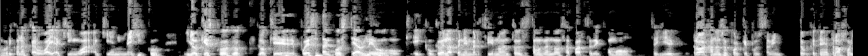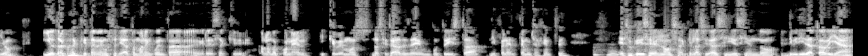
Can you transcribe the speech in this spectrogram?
Fabricar una cargo bike aquí en, aquí en México, y lo que es lo, lo que puede ser tan costeable o, o, que vale la pena invertir, ¿no? Entonces estamos viendo esa parte de cómo seguir trabajando eso porque pues también tengo que tener trabajo yo. Y otra cosa que también me gustaría tomar en cuenta, eh, Grecia, que hablando con él y que vemos la ciudad desde un punto de vista diferente a mucha gente, eso que dice él, ¿no? O sea, que la ciudad sigue siendo dividida todavía.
